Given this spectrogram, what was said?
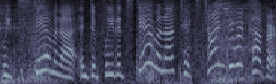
Depletes stamina, and depleted stamina takes time to recover.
